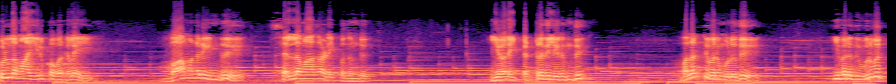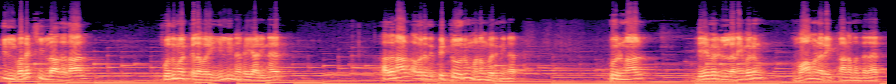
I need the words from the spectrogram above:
குள்ளமாயிருப்பவர்களை வாமனர் என்று செல்லமாக அழைப்பதுண்டு. இவரை பெற்றதிலிருந்து வளர்த்து வரும் பொழுது இவரது உருவத்தில் வளர்ச்சி இல்லாததால் பொதுமக்கள் அவரை எள்ளி நகையாடினர். அதனால் அவரது பெற்றோரும் மனம் வருந்தினர். ஒரு நாள் தேவர்கள் அனைவரும் வாமனரை காண வந்தனர்.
